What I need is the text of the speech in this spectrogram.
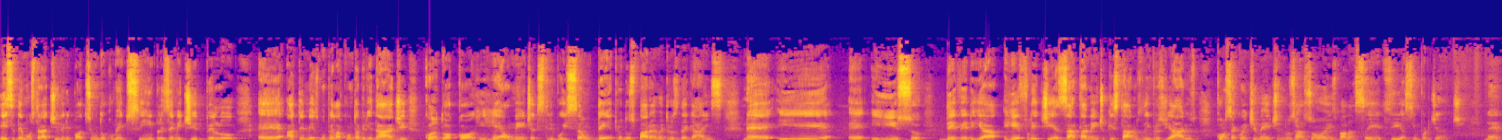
Esse demonstrativo ele pode ser um documento simples emitido pelo é, até mesmo pela contabilidade quando ocorre realmente a distribuição dentro dos parâmetros legais, né? E é, e isso deveria refletir exatamente o que está nos livros diários, consequentemente nos razões, balancetes e assim por diante, né?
